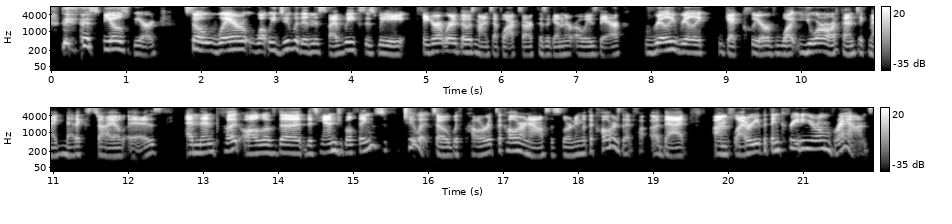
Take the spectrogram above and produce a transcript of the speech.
this feels weird. So where what we do within this five weeks is we figure out where those mindset blocks are because again, they're always there. Really, really get clear of what your authentic magnetic style is and then put all of the the tangible things to it. So with color, it's a color analysis, learning what the colors that uh, that um, flatter you, but then creating your own brands.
